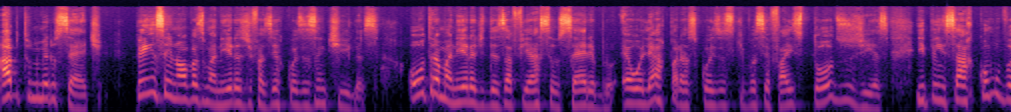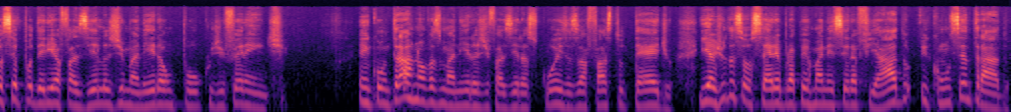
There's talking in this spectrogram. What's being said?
Hábito número 7. Pense em novas maneiras de fazer coisas antigas. Outra maneira de desafiar seu cérebro é olhar para as coisas que você faz todos os dias e pensar como você poderia fazê-las de maneira um pouco diferente. Encontrar novas maneiras de fazer as coisas afasta o tédio e ajuda seu cérebro a permanecer afiado e concentrado,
